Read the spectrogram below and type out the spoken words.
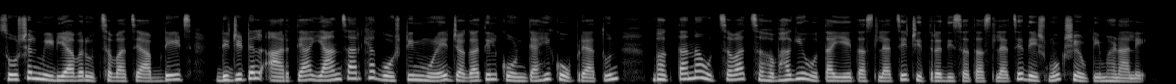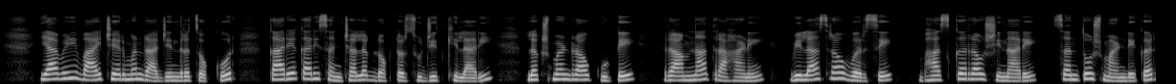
सोशल मीडियावर उत्सवाचे अपडेट्स डिजिटल आरत्या यांसारख्या गोष्टींमुळे जगातील कोणत्याही कोपऱ्यातून भक्तांना उत्सवात सहभागी होता येत असल्याचे चित्र दिसत असल्याचे देशमुख शेवटी म्हणाले. यावेळी वाय चेअरमन राजेंद्र चोक्कोर कार्यकारी संचालक डॉक्टर सुजित खिलारी लक्ष्मणराव कुटे रामनाथ रहाणे विलासराव वरसे भास्करराव शिनारे संतोष मांडेकर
